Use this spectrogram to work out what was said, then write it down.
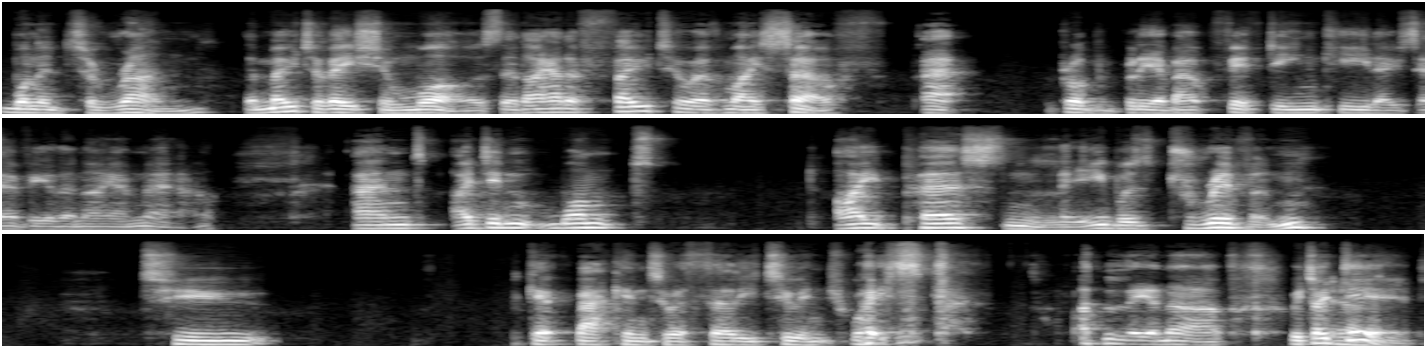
wanted to run. The motivation was that I had a photo of myself at probably about 15 kilos heavier than I am now. And I didn't want, I personally was driven to get back into a 32 inch waist, funnily enough, which I Yeah. did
